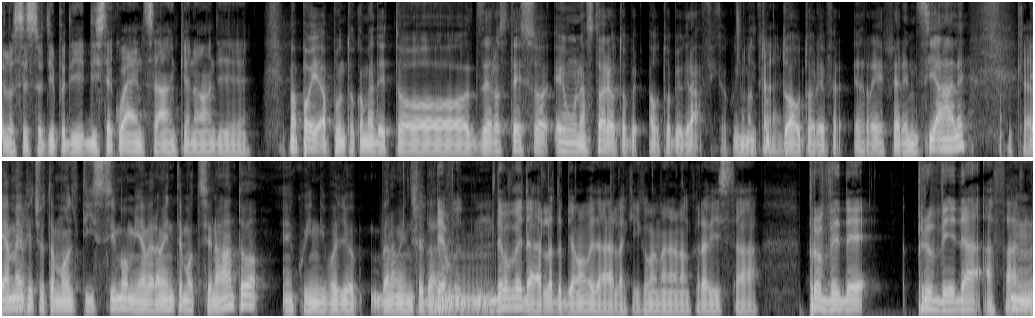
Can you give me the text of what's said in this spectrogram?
lo stesso tipo di, di sequenza anche, no? Di... Ma poi, appunto, come ha detto Zero stesso, è una storia autobi- autobiografica, quindi Ok. tutto autoreferenziale. ok, e a me è piaciuta moltissimo, mi ha veramente emozionato e quindi voglio veramente dare Devo, un... devo vederla, dobbiamo vederla. Chi come me non l'ha ancora vista, provvede, provveda a farlo. Mm,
